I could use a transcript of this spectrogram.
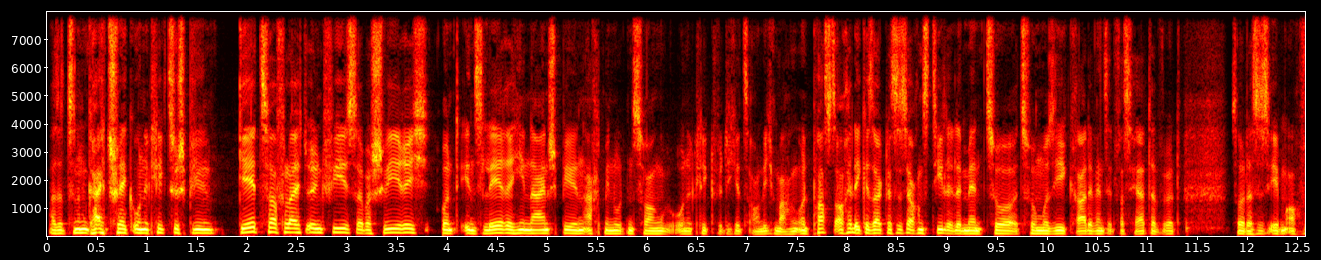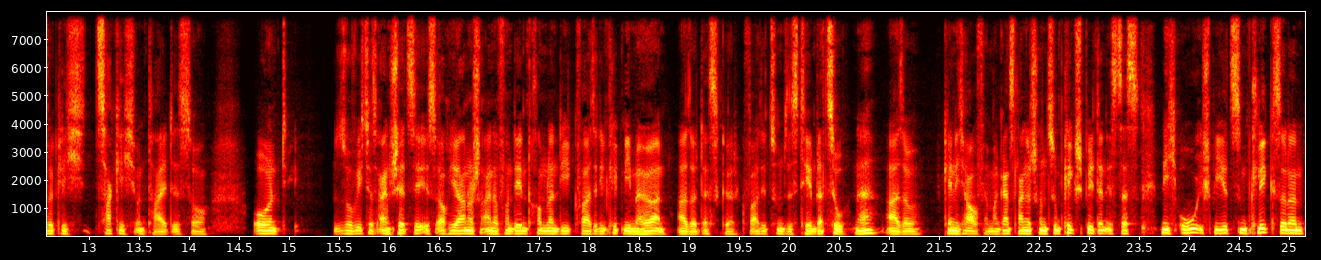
also zu einem Guide-Track ohne Klick zu spielen, geht zwar vielleicht irgendwie, ist aber schwierig. Und ins Leere hineinspielen, acht Minuten Song ohne Klick würde ich jetzt auch nicht machen. Und passt auch ehrlich gesagt, das ist ja auch ein Stilelement zur, zur Musik, gerade wenn es etwas härter wird. So, dass es eben auch wirklich zackig und tight ist. So. Und so wie ich das einschätze, ist auch Janusz einer von den Trommlern, die quasi den Klick nie mehr hören. Also das gehört quasi zum System dazu. Ne? Also kenne ich auch. Wenn man ganz lange schon zum Klick spielt, dann ist das nicht, oh, ich spiele jetzt zum Klick, sondern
